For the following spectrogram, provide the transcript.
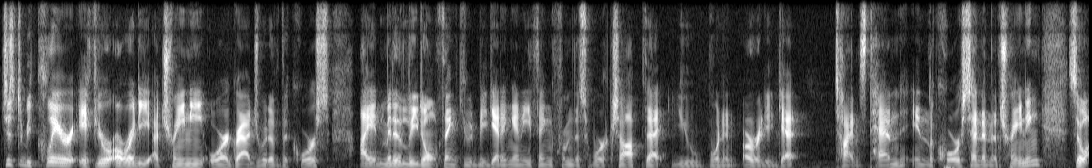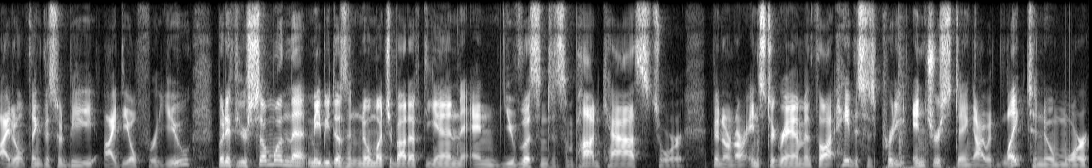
Just to be clear, if you're already a trainee or a graduate of the course, I admittedly don't think you would be getting anything from this workshop that you wouldn't already get times 10 in the course and in the training. So I don't think this would be ideal for you. But if you're someone that maybe doesn't know much about FDN and you've listened to some podcasts or been on our Instagram and thought, hey, this is pretty interesting, I would like to know more,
